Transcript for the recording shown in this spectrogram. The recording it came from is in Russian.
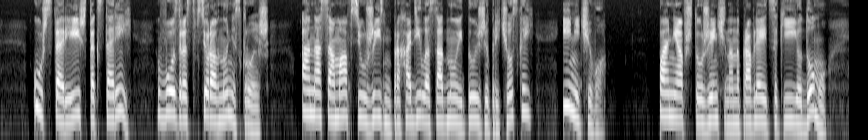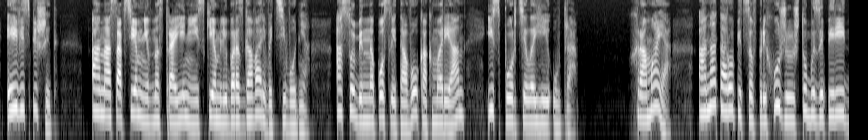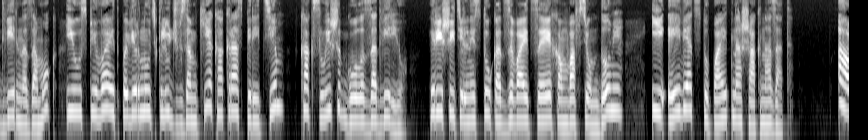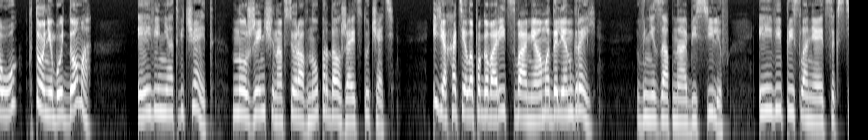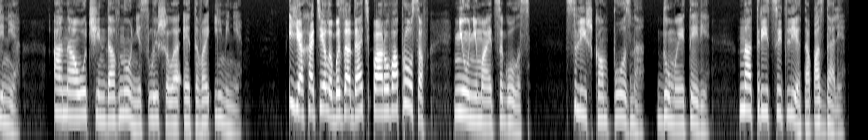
Уж стареешь, так старей. Возраст все равно не скроешь. Она сама всю жизнь проходила с одной и той же прической, и ничего. Поняв, что женщина направляется к ее дому, Эви спешит. Она совсем не в настроении с кем-либо разговаривать сегодня, особенно после того, как Мариан испортила ей утро. Хромая, она торопится в прихожую, чтобы запереть дверь на замок и успевает повернуть ключ в замке как раз перед тем, как слышит голос за дверью. Решительный стук отзывается эхом во всем доме, и Эви отступает на шаг назад. «Ау, кто-нибудь дома?» Эви не отвечает, но женщина все равно продолжает стучать. «Я хотела поговорить с вами о Маделен Грей». Внезапно обессилев, Эви прислоняется к стене. Она очень давно не слышала этого имени. «Я хотела бы задать пару вопросов», — не унимается голос. «Слишком поздно», — думает Эви. «На 30 лет опоздали».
